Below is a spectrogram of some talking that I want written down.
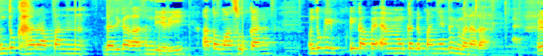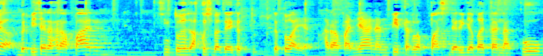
untuk harapan dari kakak sendiri atau masukan untuk IKPM ke depannya itu gimana kak? Ya, berbicara harapan itu aku sebagai ketu- ketua ya. Harapannya nanti terlepas dari jabatan aku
